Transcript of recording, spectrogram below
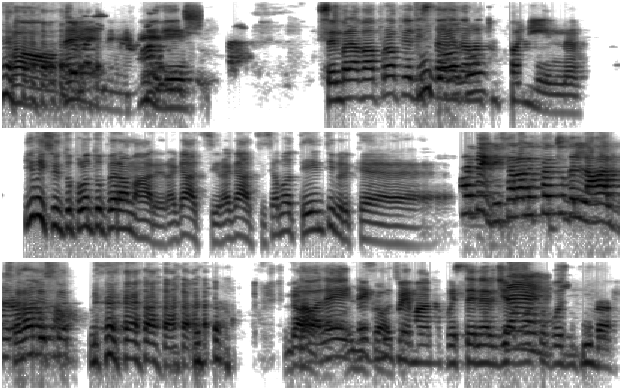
No, bene, vedi? Sembrava proprio di tu stare godo? davanti a un panin. Io mi sento pronto per amare, ragazzi, ragazzi, siamo attenti perché... Eh, vedi, sarà l'effetto dell'albero. Sarà l'effetto... no, no, lei, lei comunque emana questa energia Senti. molto positiva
